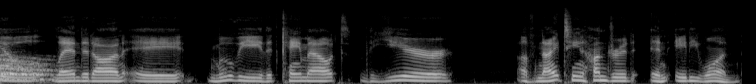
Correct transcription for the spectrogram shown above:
Wheel landed on a movie that came out the year of 1981.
